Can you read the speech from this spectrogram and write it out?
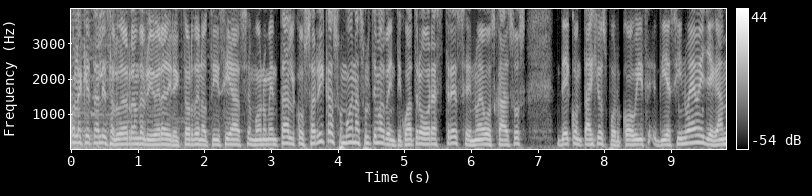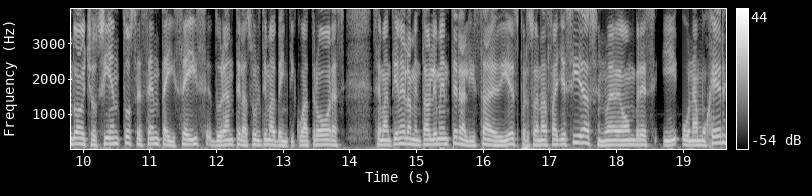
Hola, ¿qué tal? Les saluda Randall Rivera, director de Noticias Monumental. Costa Rica sumó en las últimas 24 horas 13 nuevos casos de contagios por COVID-19, llegando a 866 durante las últimas 24 horas. Se mantiene lamentablemente la lista de 10 personas fallecidas, 9 hombres y una mujer,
